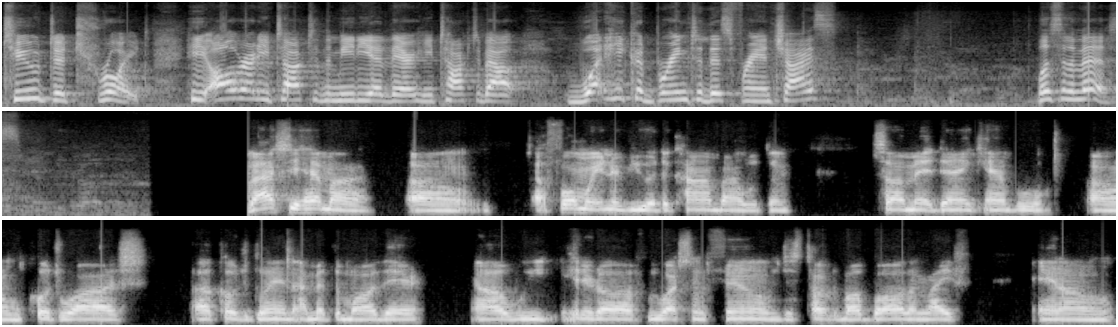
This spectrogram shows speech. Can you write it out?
to Detroit. He already talked to the media there. He talked about what he could bring to this franchise. Listen to this. I actually had my um, a formal interview at the combine with them. So I met Dan Campbell, um, Coach Wash, uh, Coach Glenn. I met them all there. Uh, we hit it off. We watched some film, just talked about ball and life, and um,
